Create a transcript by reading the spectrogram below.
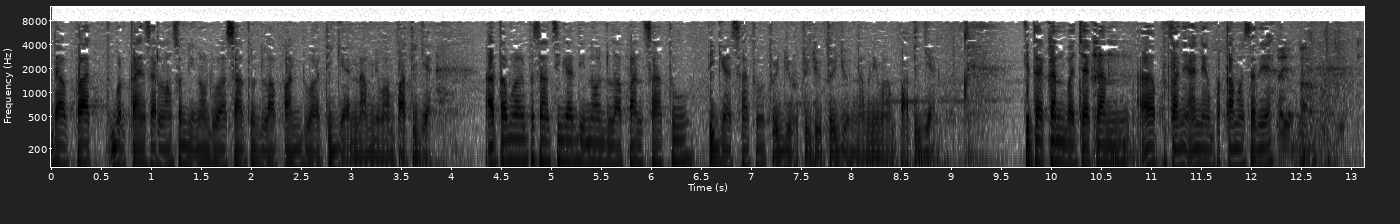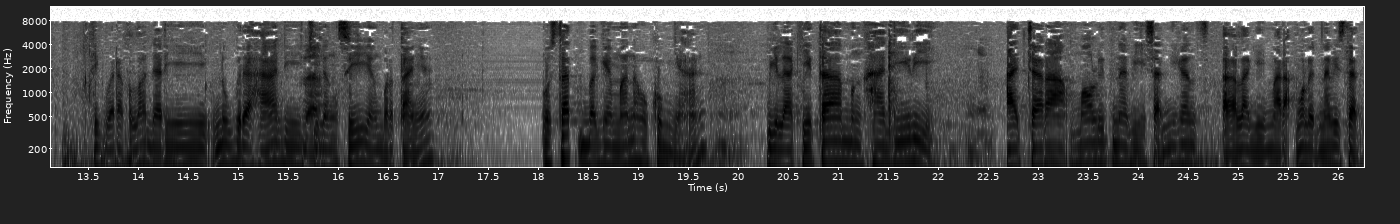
dapat bertanya secara langsung di 0218236543 atau melalui pesan singkat di 081317776543. Kita akan bacakan uh, pertanyaan yang pertama saja ya. Baik barakallah dari Nugraha di Nah. Cilengsi yang bertanya, Ustadz bagaimana hukumnya bila kita menghadiri acara Maulid Nabi Ustadz ini kan uh, lagi marak Maulid Nabi Ustadz.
